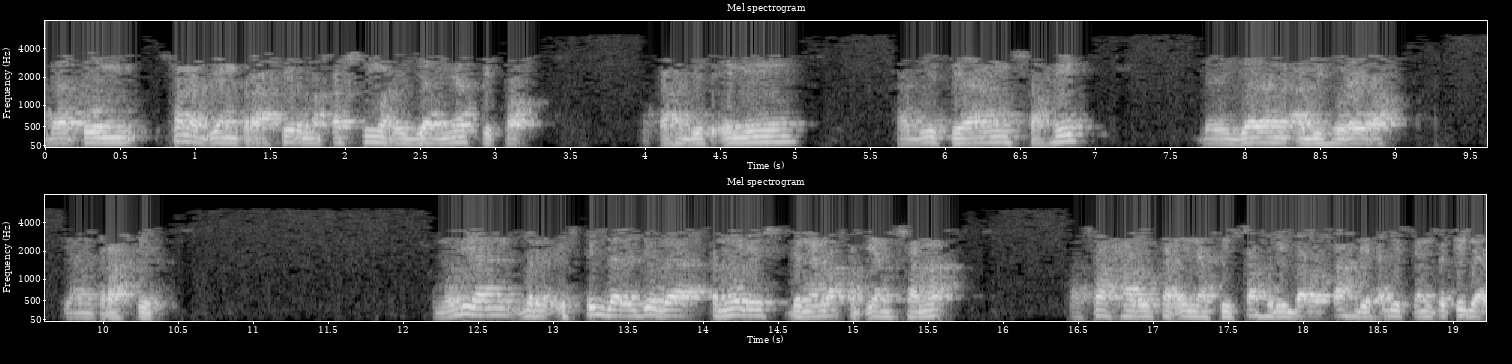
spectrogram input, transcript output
Adapun sanad yang terakhir maka semua rijalnya fitrah. Maka hadis ini hadis yang sahih dari jalan Abi Hurairah yang terakhir. Kemudian beristidlal juga penulis dengan lafaz yang sama. Fasaharu ka'ina fi sahri barakah di hadis yang ketiga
